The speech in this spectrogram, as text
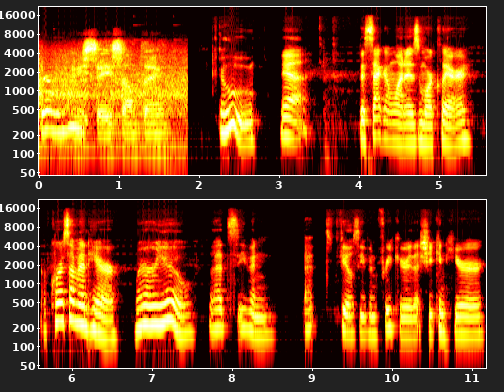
Can you say something? ooh. Yeah. The second one is more clear. Of course I'm in here. Where are you? That's even that feels even freakier that she can hear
